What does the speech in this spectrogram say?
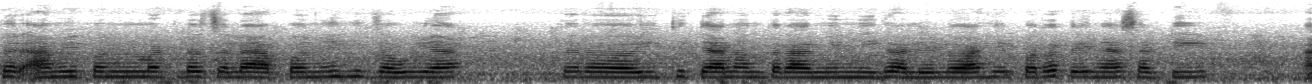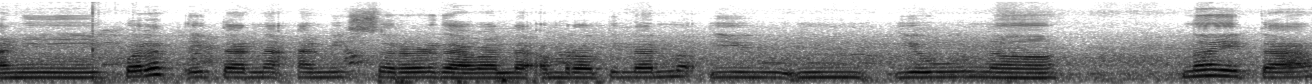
तर आम्ही पण म्हटलं चला आपणही जाऊया. तर इथे त्यानंतर आम्ही निघालेलो आहे परत येण्यासाठी आणि परत येताना आम्ही सरळ गावाला अमरावतीला न येऊन येऊन न येता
